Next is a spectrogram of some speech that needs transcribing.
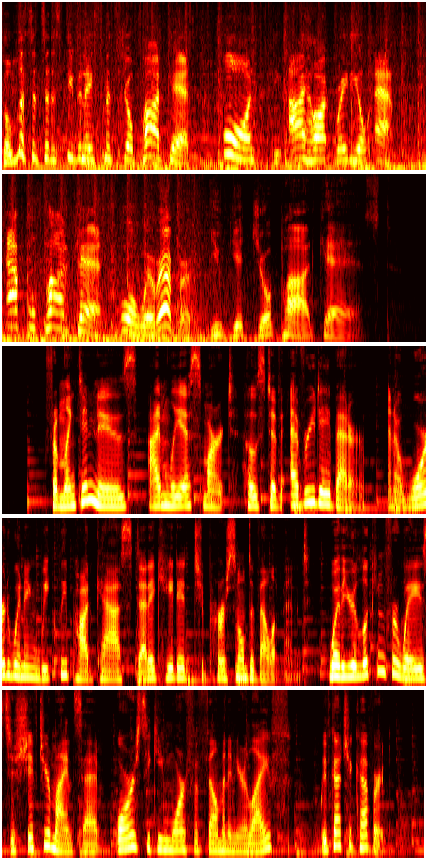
So listen to the Stephen A. Smith Show podcast on the iHeartRadio app, Apple Podcast, or wherever you get your podcast. From LinkedIn News, I'm Leah Smart, host of Everyday Better, an award winning weekly podcast dedicated to personal development. Whether you're looking for ways to shift your mindset or seeking more fulfillment in your life, we've got you covered.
